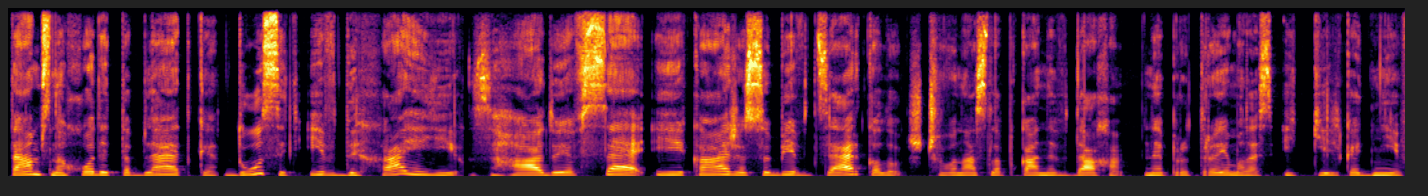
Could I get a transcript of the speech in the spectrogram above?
Там знаходить таблетки, дусить і вдихає їх, згадує все і каже собі в дзеркало, що вона слабка невдаха, не протрималась і кілька днів.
